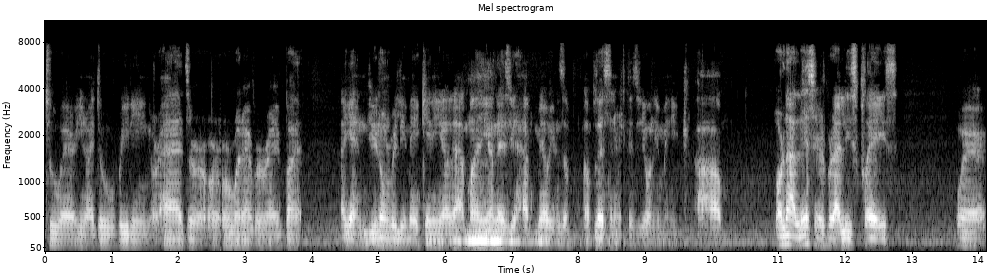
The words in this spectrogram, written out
to where you know I do reading or ads or, or, or whatever, right? But again, you don't really make any of that money unless you have millions of, of listeners because you only make, um, or not listeners, but at least plays where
